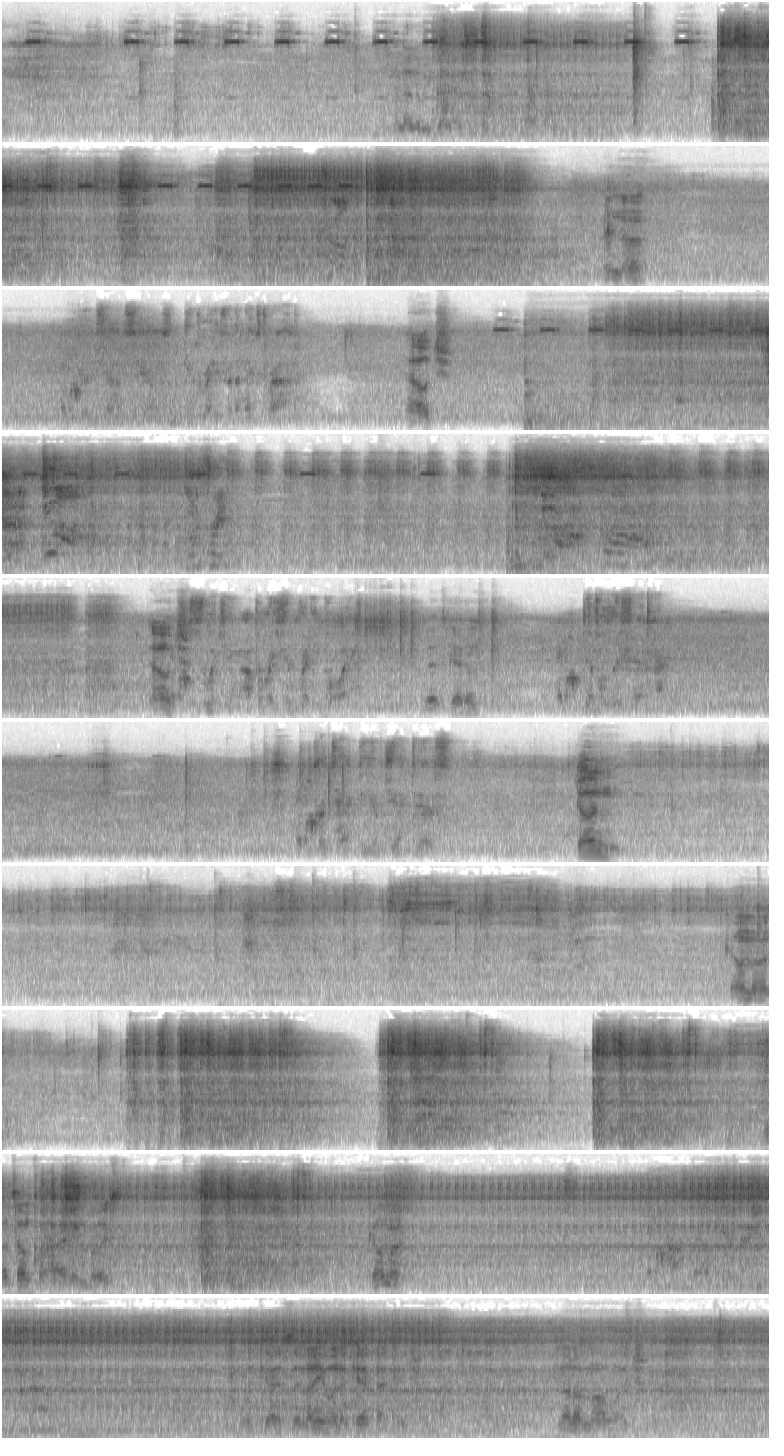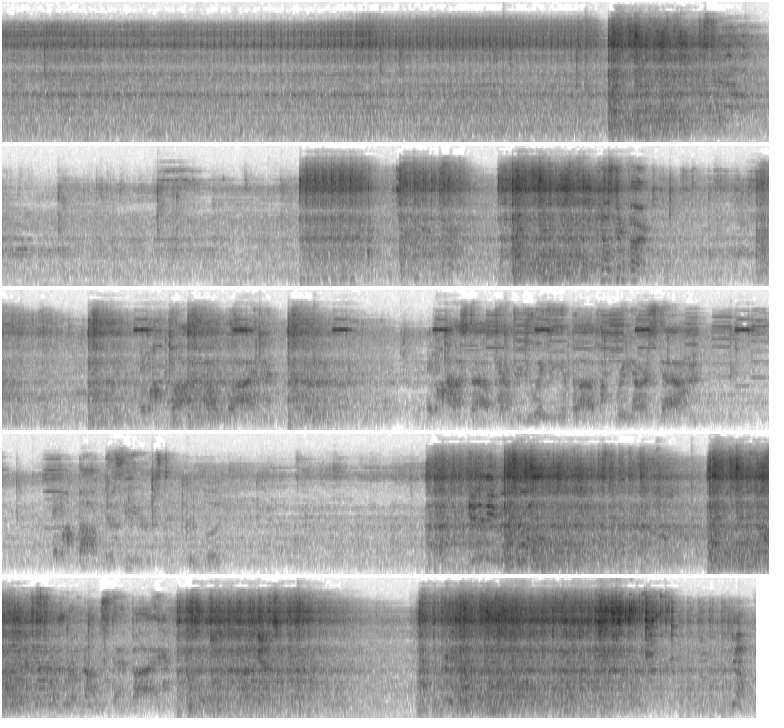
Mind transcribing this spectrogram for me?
I know that we got it. I know. Job, SEALs. Get ready for the next round. Ouch. Going free. Ouch. Switching Operation Ready Boy. Let's get him. Demolition. Protect the objectives. Done. Come on. No time for hiding, boys. Come on. Okay, so now you want a care package. Not on my watch.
